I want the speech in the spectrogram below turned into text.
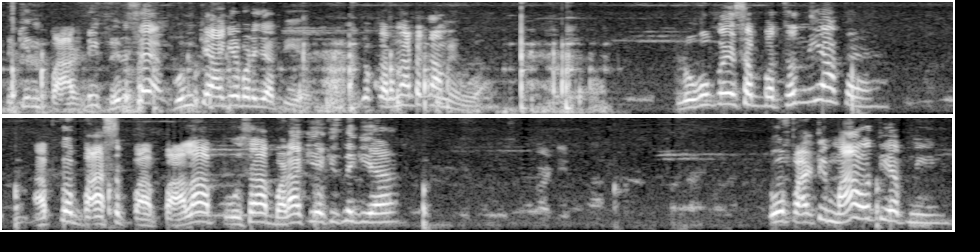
लेकिन पार्टी फिर से घूम के आगे बढ़ जाती है जो कर्नाटका में हुआ। लोगों को ये सब पसंद नहीं आता है। आपको पास पा, पाला पोसा बड़ा किया किसने किया? वो पार्टी माँ होती है अपनी।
